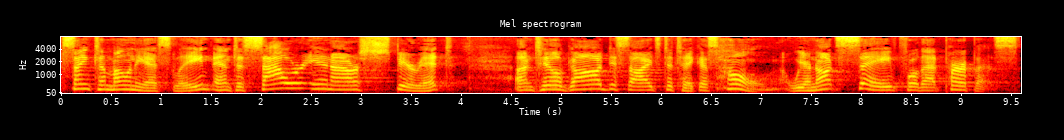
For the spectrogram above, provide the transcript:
sanctimoniously and to sour in our spirit until God decides to take us home. We are not saved for that purpose.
